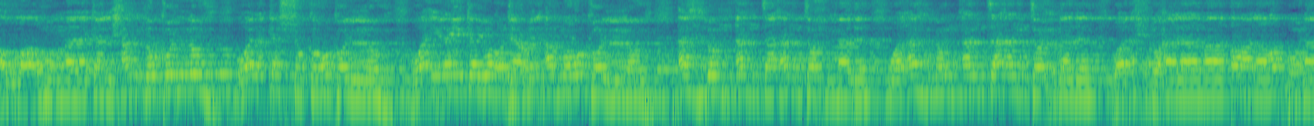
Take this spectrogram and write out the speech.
اللهم لك الحمد كله ولك الشكر كله وإليك يرجع الأمر كله. أهل أنت أن تحمد وأهل أنت أن تعبد ونحن على ما قال ربنا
